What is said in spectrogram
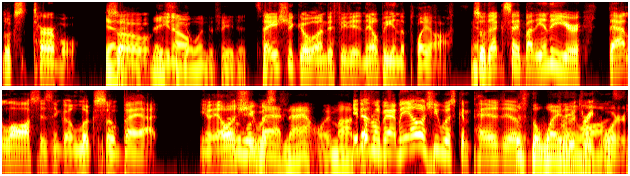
looks terrible. Yeah, so they, they you should know, go undefeated. So. They should go undefeated, and they'll be in the playoff. Yeah. So that say by the end of the year, that loss isn't going to look so bad. You know, LSU was bad now. In my, it doesn't look bad. I mean, LSU was competitive. Just the way they three lost. quarters.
